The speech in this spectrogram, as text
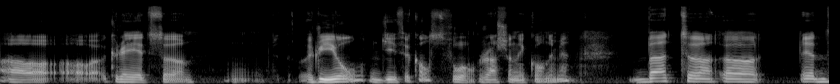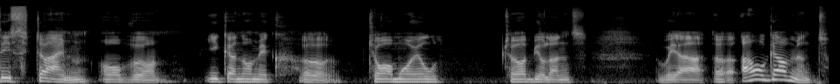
uh creates uh, real difficulties for Russian economy. But uh, at this time of economic turmoil, turbulence, we are our government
